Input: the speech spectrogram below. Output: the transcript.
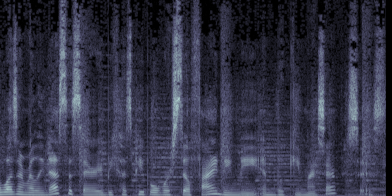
wasn't really necessary because people were still finding me and booking my services.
